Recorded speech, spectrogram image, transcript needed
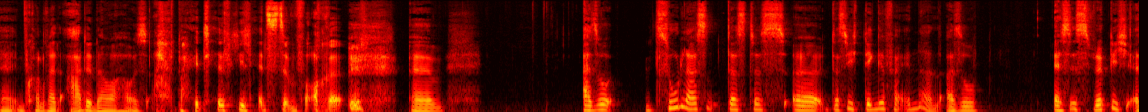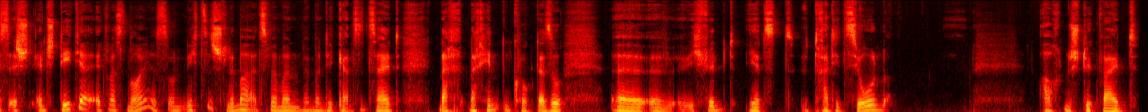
äh, im Konrad-Adenauer-Haus arbeite, wie letzte Woche. Ähm, also zulassen, dass das, äh, dass sich Dinge verändern. Also es ist wirklich, es entsteht ja etwas Neues und nichts ist schlimmer, als wenn man, wenn man die ganze Zeit nach, nach hinten guckt. Also äh, äh ich finde jetzt Tradition auch ein Stück weit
